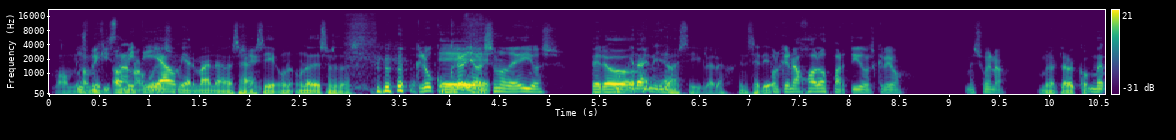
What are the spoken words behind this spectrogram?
o, mi- o o tía o mi hermana, o sea, sí, Sí. uno, uno de esos dos. Creo que Ucrania Eh, es uno de ellos. Pero Ucrania. no, sí, claro, ¿en serio? Porque no ha jugado los partidos, creo. Me suena. Bueno, claro, me-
